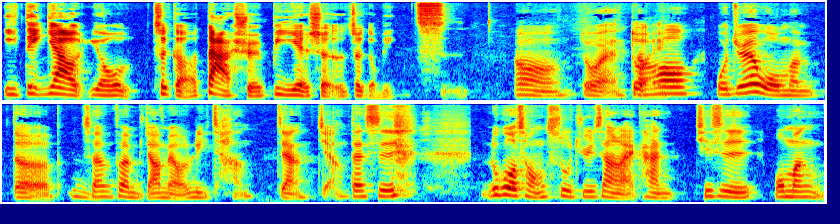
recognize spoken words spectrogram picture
一定要有这个大学毕业生的这个名词。嗯，对。然后我觉得我们的身份比较没有立场这样讲，但是。如果从数据上来看，其实我们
